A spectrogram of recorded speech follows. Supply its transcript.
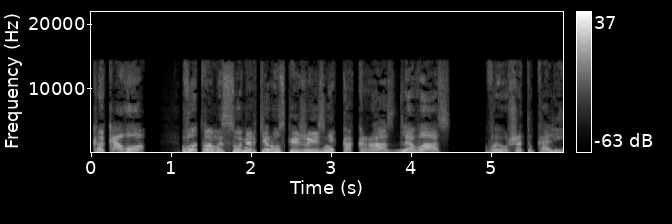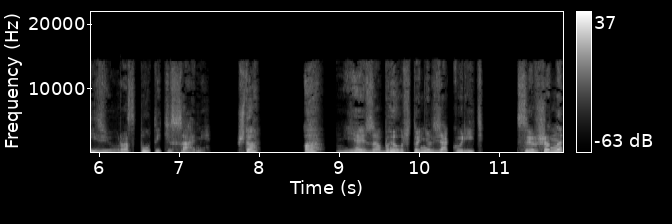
Каково? Вот вам и сумерки русской жизни, как раз для вас. Вы уж эту коллизию распутайте сами. Что? А, я и забыл, что нельзя курить. Совершенно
